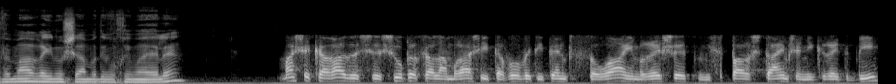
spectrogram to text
ומה ראינו שם בדיווחים האלה? מה שקרה זה ששופרסל אמרה שהיא תבוא ותיתן בשורה עם רשת מספר 2 שנקראת בי,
